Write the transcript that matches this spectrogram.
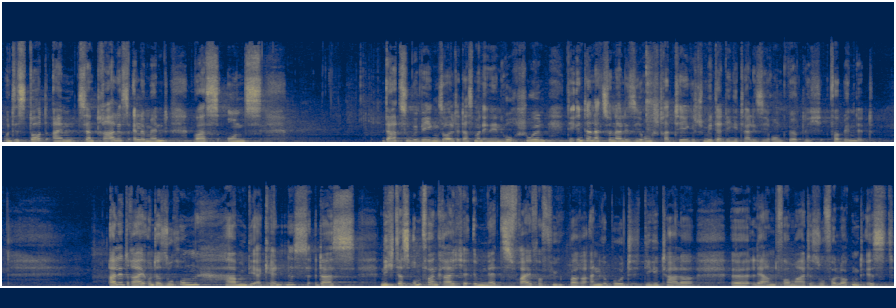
und ist dort ein zentrales Element, was uns dazu bewegen sollte, dass man in den Hochschulen die Internationalisierung strategisch mit der Digitalisierung wirklich verbindet. Alle drei Untersuchungen haben die Erkenntnis, dass nicht das umfangreiche im Netz frei verfügbare Angebot digitaler äh, Lernformate so verlockend ist,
